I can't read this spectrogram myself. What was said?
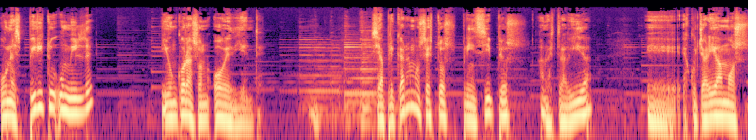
un espíritu humilde y un corazón obediente. Si aplicáramos estos principios a nuestra vida, eh, escucharíamos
